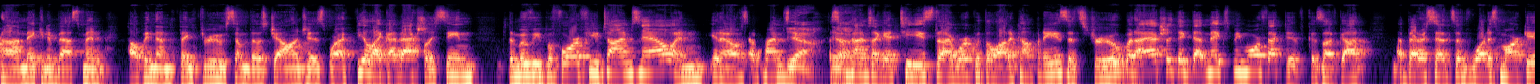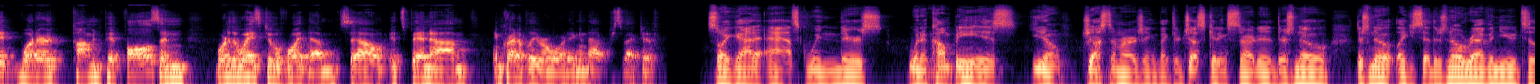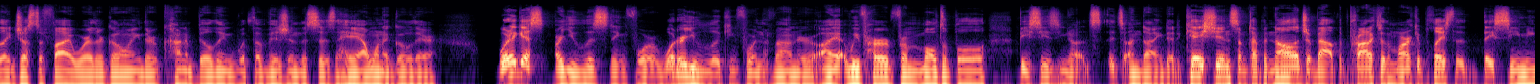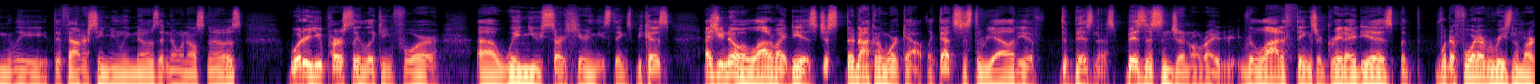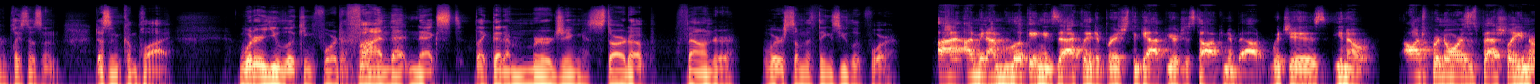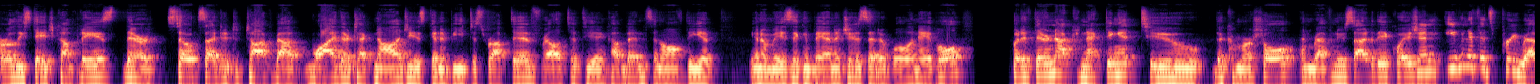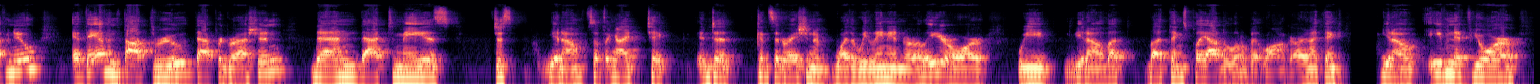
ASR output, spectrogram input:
uh, make an investment, helping them think through some of those challenges. Where I feel like I've actually seen the movie before a few times now, and you know sometimes yeah, yeah. sometimes I get teased that I work with a lot of companies. It's true, but I actually think that makes me more effective because I've got a better sense of what is market, what are common pitfalls, and what are the ways to avoid them. So it's been um, incredibly rewarding in that perspective. So I got to ask when there's when a company is you know just emerging like they're just getting started. There's no there's no like you said there's no revenue to like justify where they're going. They're kind of building with a vision that says hey i want to go there. What i guess are you listening for? What are you looking for in the founder? I we've heard from multiple vcs you know it's it's undying dedication some type of knowledge about the product or the marketplace that they seemingly the founder seemingly knows that no one else knows. What are you personally looking for uh, when you start hearing these things because as you know, a lot of ideas just they're not going to work out. Like that's just the reality of the business, business in general, right? A lot of things are great ideas, but for whatever reason, the marketplace doesn't doesn't comply. What are you looking for to find that next, like that emerging startup founder? What are some of the things you look for? I, I mean, I'm looking exactly to bridge the gap you're just talking about, which is, you know, entrepreneurs, especially in early stage companies, they're so excited to talk about why their technology is going to be disruptive relative to the incumbents and all of the you know amazing advantages that it will enable. But if they're not connecting it to the commercial and revenue side of the equation, even if it's pre-revenue, if they haven't thought through that progression, then that to me is just you know something I take into consideration of whether we lean in early or we you know let let things play out a little bit longer. And I think you know even if you're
